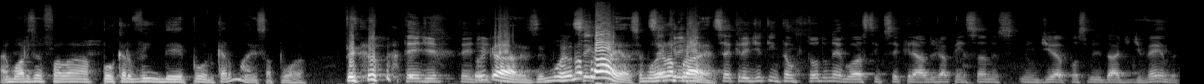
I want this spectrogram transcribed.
Aí uma hora você vai falar, pô, quero vender. Pô, não quero mais essa porra. Entendeu? Entendi, entendi. cara, você morreu na Você- praia. Você morreu na acredita, praia. você acredita então que todo negócio tem que ser criado já pensando em um dia a possibilidade de venda?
